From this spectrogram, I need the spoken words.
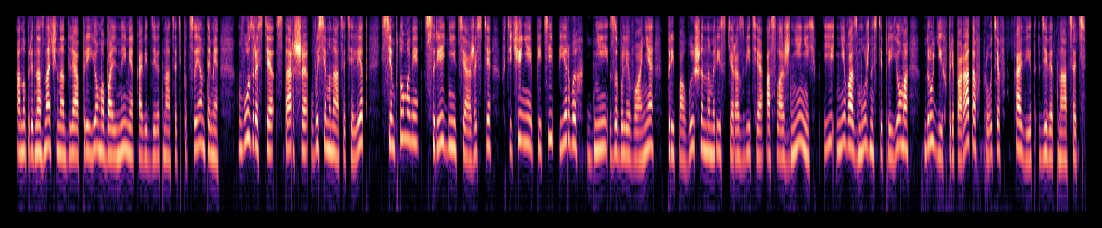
Оно предназначено для приема больными COVID-19 пациентами в возрасте старше 18 лет с симптомами средней тяжести в течение пяти первых дней заболевания при повышенном риске развития осложнений и невозможности приема других препаратов против COVID-19.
